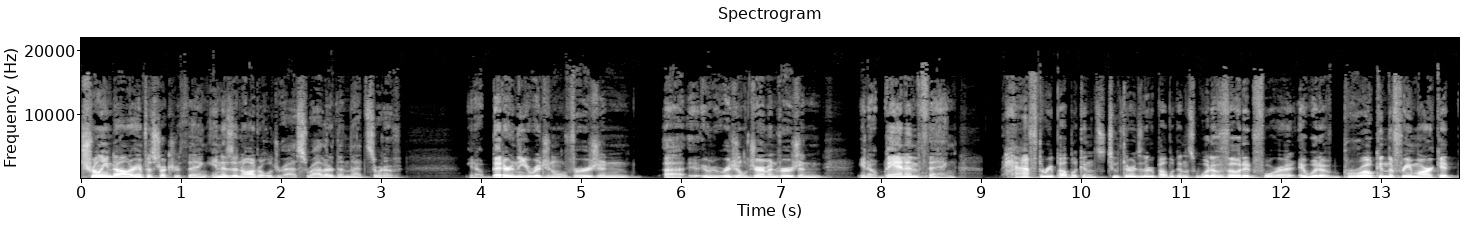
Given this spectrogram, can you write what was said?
trillion dollar infrastructure thing in his inaugural address rather than that sort of you know better than the original version, uh, original German version, you know, Bannon thing. Half the Republicans, two thirds of the Republicans, would have voted for it. It would have broken the free market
